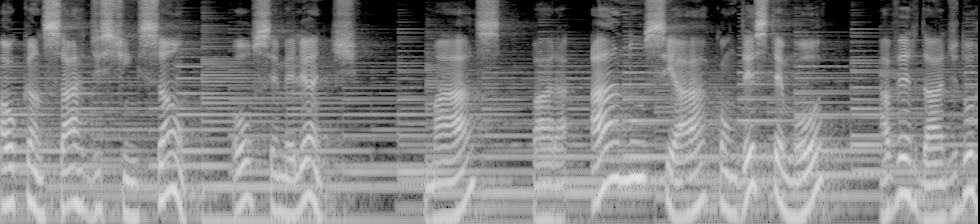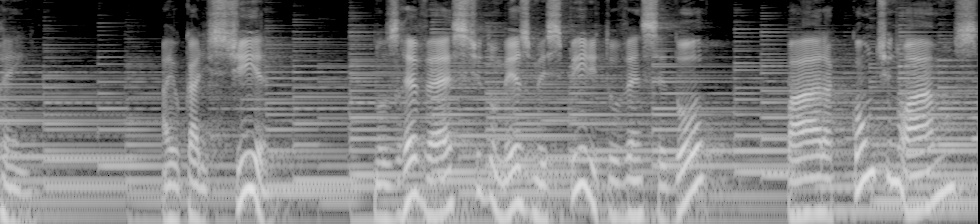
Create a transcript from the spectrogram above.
alcançar distinção ou semelhante, mas para anunciar com destemor a verdade do Reino. A Eucaristia nos reveste do mesmo espírito vencedor para continuarmos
